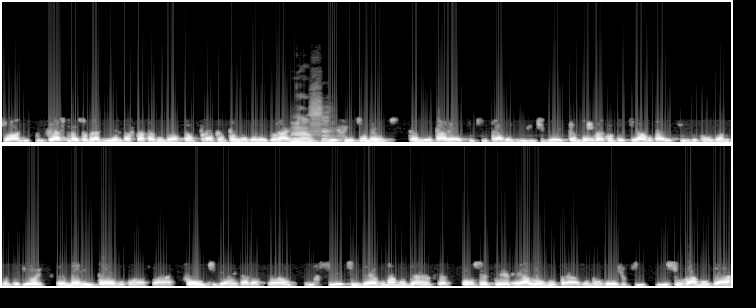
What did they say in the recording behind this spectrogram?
sobe. Você acha que vai sobrar dinheiro para ficar fazendo doação para campanhas eleitorais? Eleitorais? Não. Dificilmente. Então, me parece que para 2022 também vai acontecer algo parecido com os anos anteriores. Eu não me empolgo com essa fonte de arrecadação. E se tiver alguma mudança, com certeza é a longo prazo. Eu não vejo que isso vá mudar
